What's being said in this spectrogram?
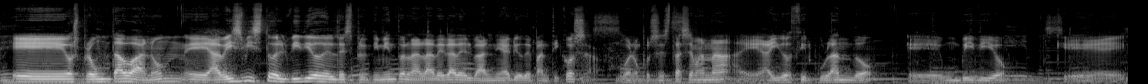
Eh, os preguntaba, ¿no? Eh, ¿Habéis visto el vídeo del desprendimiento en la ladera del balneario de Panticosa? Bueno, pues esta semana eh, ha ido circulando un vídeo que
